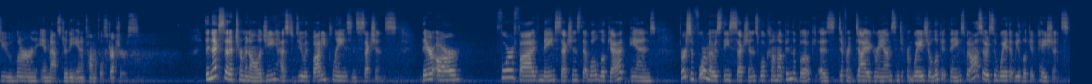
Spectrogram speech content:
to learn and master the anatomical structures. The next set of terminology has to do with body planes and sections. There are four or five main sections that we'll look at and first and foremost these sections will come up in the book as different diagrams and different ways you'll look at things but also it's a way that we look at patients.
